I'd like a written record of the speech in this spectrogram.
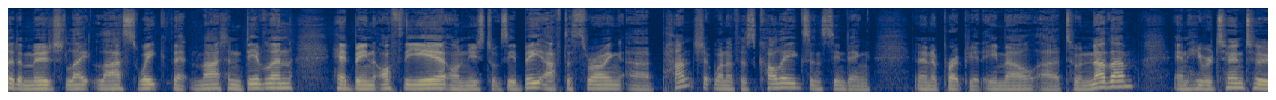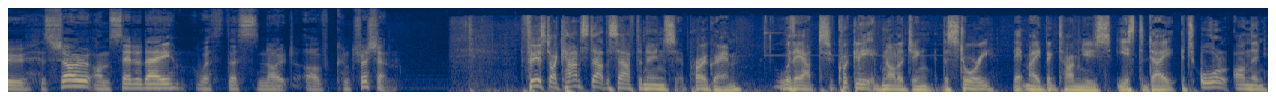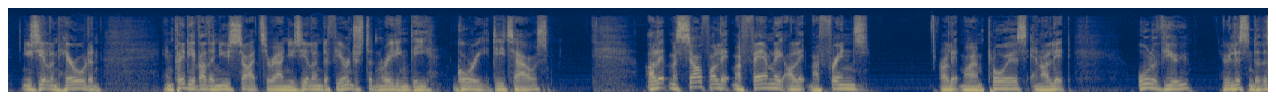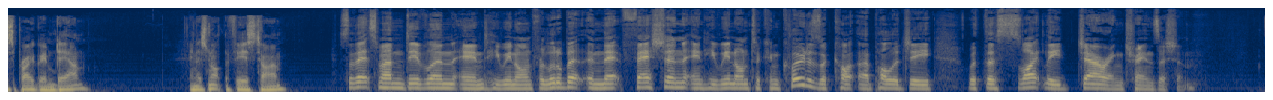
It emerged late last week that Martin Devlin had been off the air on Newstalk ZB after throwing a punch at one of his colleagues and sending an inappropriate email uh, to another. And he returned to his show on Saturday with this note of contrition. First, I can't start this afternoon's program without quickly acknowledging the story that made big time news yesterday. It's all on the New Zealand Herald and and plenty of other news sites around New Zealand if you're interested in reading the gory details. I let myself, I let my family, I let my friends, I let my employers, and I let all of you who listen to this program down. And it's not the first time. So that's Martin Devlin, and he went on for a little bit in that fashion, and he went on to conclude his apology with this slightly jarring transition.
